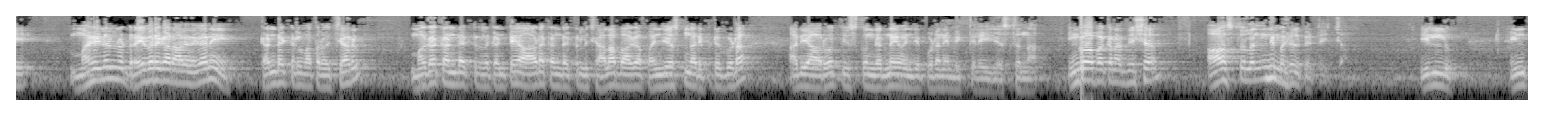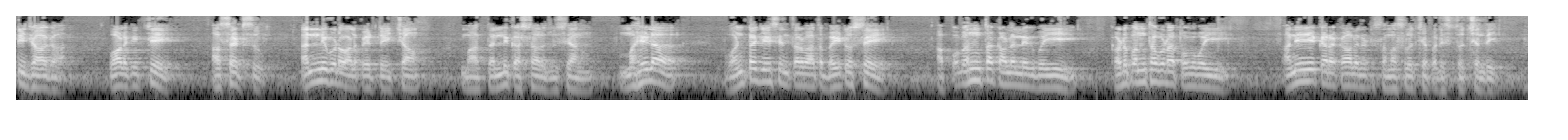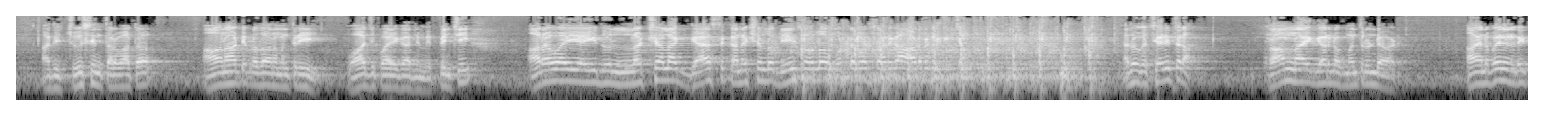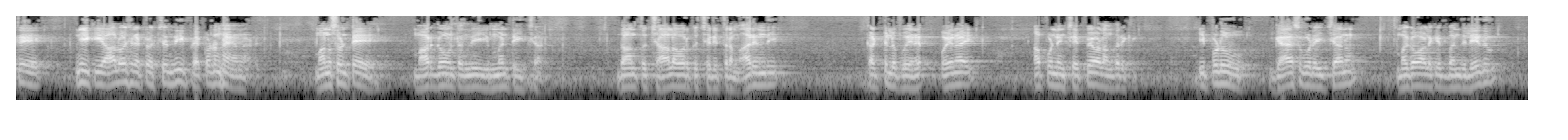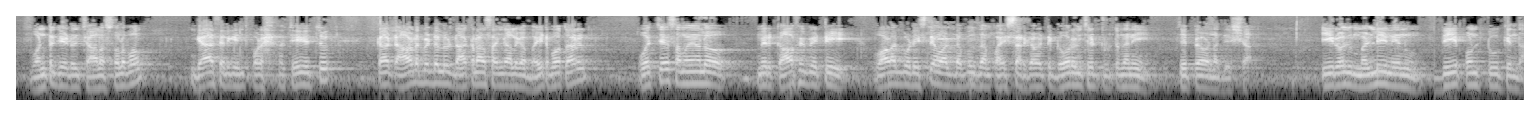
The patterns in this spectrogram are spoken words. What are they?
మహిళలు డ్రైవర్గా రాలేదు కానీ కండక్టర్లు మాత్రం వచ్చారు. మగ కండక్టర్ల కంటే ఆడ కండక్టర్లు చాలా బాగా పనిచేస్తున్నారు ఇప్పటికి కూడా. అది ఆ రోజు తీసుకున్న నిర్ణయం అని చెప్పి కూడా నేను మీకు తెలియజేస్తున్నా. ఇంకో పక్కన దిశ ఆస్తులన్నీ మహిళలు పెట్టి ఇచ్చాం ఇల్లు ఇంటి జాగా వాళ్ళకిచ్చే అసెట్స్ అన్నీ కూడా వాళ్ళ పేరుతో ఇచ్చాం. మా తల్లి కష్టాలు చూశాను. మహిళ వంట చేసిన తర్వాత బయట వస్తే ఆ పొగంతా కళ్ళల్లోకి పోయి కడుపంతా కూడా పొగపోయి అనేక రకాలైన సమస్యలు వచ్చే పరిస్థితి వచ్చింది. అది చూసిన తర్వాత ఆనాటి ప్రధానమంత్రి వాజ్పేయి గారిని మెప్పించి అరవై ఐదు లక్షల గ్యాస్ కనెక్షన్లు దేశంలో మొట్టమొదటిసారిగా ఆడబిడ్డలకు ఇచ్చాం. అదొక చరిత్ర. రామ్ నాయక్ గారిని ఒక మంత్రి ఉండేవాడు. ఆయనపై నేను అడిగితే నీకు ఈ ఆలోచన ఎట్టు వచ్చింది? ఇప్పుడు ఎక్కడున్నాయన్నాడు. మనసుంటే మార్గం ఉంటుంది ఇమ్మంటే ఇచ్చాడు. దాంతో చాలా వరకు చరిత్ర మారింది. కట్టెలు పోయిన పోయినాయి. అప్పుడు నేను చెప్పేవాళ్ళందరికీ ఇప్పుడు గ్యాస్ కూడా ఇచ్చాను. మగవాళ్ళకి ఇబ్బంది లేదు. వంట చేయడం చాలా సులభం. గ్యాస్ వెలిగించి చేయొచ్చు. కాబట్టి ఆడబిడ్డలు డాక్రా సంఘాలుగా బయటపోతారు. వచ్చే సమయంలో మీరు కాఫీ పెట్టి వాళ్ళకు కూడా ఇస్తే వాళ్ళు డబ్బులు సంపాదిస్తారు. కాబట్టి గౌరవించినట్టు ఉంటుందని చెప్పేవాడిన దిశ. ఈరోజు మళ్ళీ నేను దీపం టూ కింద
